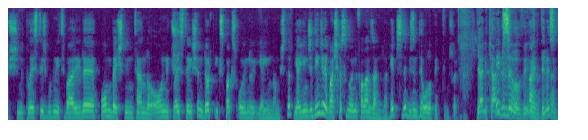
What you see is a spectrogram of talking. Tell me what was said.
şimdi PlayStation bugün itibariyle 15 Nintendo, 13 PlayStation, 4 Xbox oyunu yayınlamıştır. Yayıncı deyince de başkasının oyunu falan zannediyorlar. Hepsi de bizim develop ettiğimiz oyunlar. Yani kendiniz develop Aynen, ettiniz aynen.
